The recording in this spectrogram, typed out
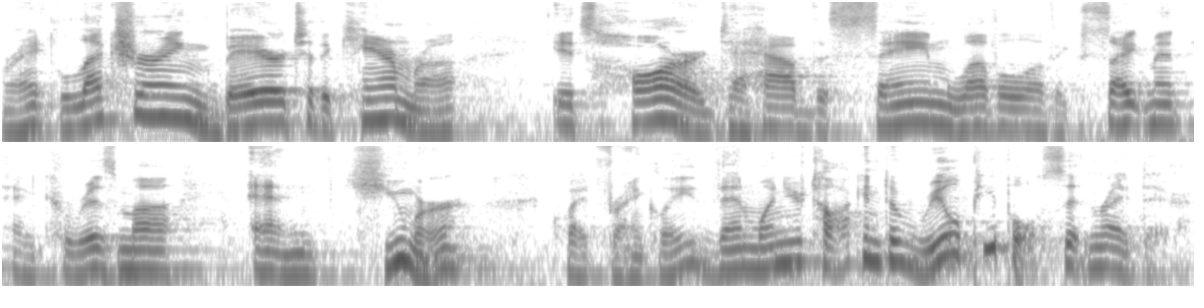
right? Lecturing bare to the camera, it's hard to have the same level of excitement and charisma and humor, quite frankly, than when you're talking to real people sitting right there.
